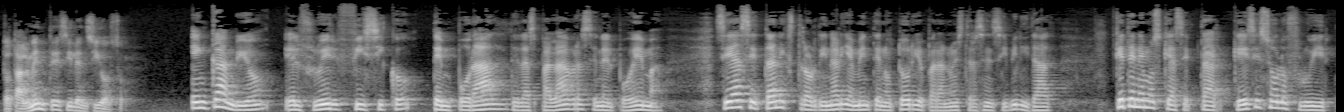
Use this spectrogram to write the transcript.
totalmente silencioso. En cambio, el fluir físico, temporal de las palabras en el poema se hace tan extraordinariamente notorio para nuestra sensibilidad que tenemos que aceptar que ese solo fluir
